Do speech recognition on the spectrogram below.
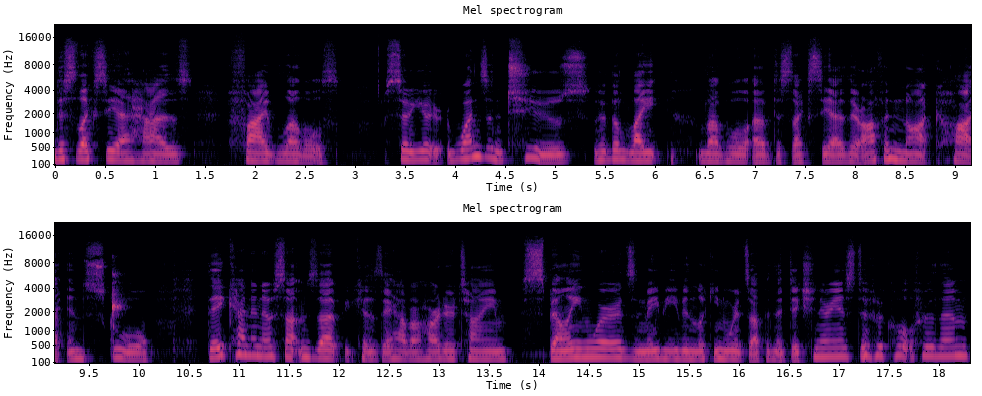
dyslexia has five levels. So your ones and twos they're the light level of dyslexia. They're often not caught in school they kind of know something's up because they have a harder time spelling words and maybe even looking words up in the dictionary is difficult for them.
